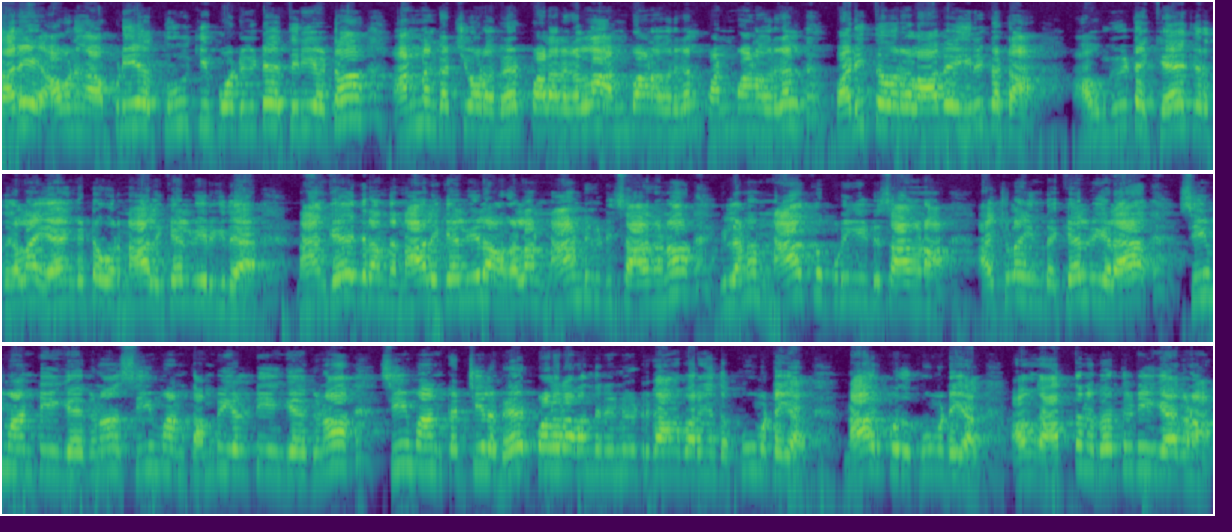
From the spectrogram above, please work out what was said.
சரி அவனுங்க அப்படியே தூக்கி போட்டுக்கிட்டே திரியட்டும். அண்ணன் கட்சியோட வேட்பாளர்கள்லாம் அன்பானவர்கள் பண்பானவர்கள் படித்தவர்களாகவே இருக்கட்டும். அவங்க கிட்ட கேட்கறதுக்கெல்லாம் என்கிட்ட ஒரு நாலு கேள்வி இருக்குது. நான் கேட்குற அந்த நாலு கேள்வியில் அவங்கெல்லாம் நாண்டுக்கிட்டு சாகணும். இல்லைன்னா நாக்கு பிடுங்கிட்டு சாகணும். ஆக்சுவலாக இந்த கேள்விகளை சீமான்ட்டையும் கேட்கணும் சீமான் தம்பிகள்ட்டையும் கேட்கணும். சீமான் கட்சியில் வேட்பாளராக வந்து நின்றுட்டு இருக்காங்க பாருங்க இந்த கூமட்டைகள் நாற்பது கூமட்டைகள் அவங்க அத்தனை பேர்த்துக்கிட்டையும் கேட்கணும்.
